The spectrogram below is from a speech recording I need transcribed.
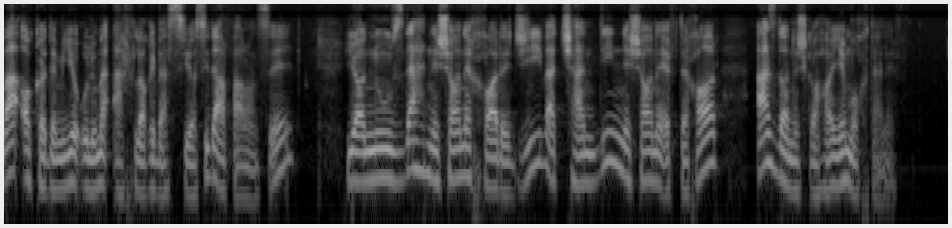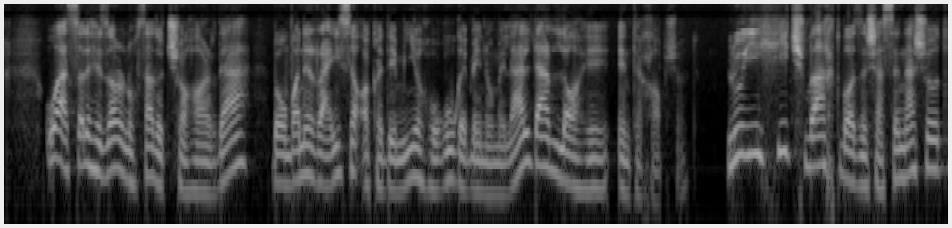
و آکادمی علوم اخلاقی و سیاسی در فرانسه یا 19 نشان خارجی و چندین نشان افتخار از دانشگاه های مختلف. او از سال 1914 به عنوان رئیس آکادمی حقوق بین در لاهه انتخاب شد. لویی هیچ وقت بازنشسته نشد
